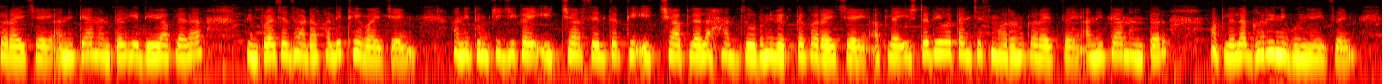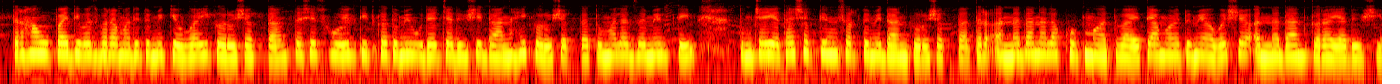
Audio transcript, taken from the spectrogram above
करायचे आहे आणि त्यानंतर हे दिवे आपल्याला पिंपळाच्या झाडाखाली ठेवायचे आहे. आणि तुमची जी काही इच्छा असेल तर ती इच्छा आपल्याला हात जोडून व्यक्त करायची आहे. आपल्या इष्टदेवतांचे स्मरण करायचं आहे आणि त्यानंतर आपल्याला घरी निघून यायचं आहे. तर हा उपाय दिवसभरामध्ये तुम्ही केव्हाही करू शकता. तसेच होईल तितकं तुम्ही उद्याच्या दिवशी दानही करू शकता. तुम्हाला जमेल ते तुमच्या यथाशक्तीनुसार तुम्ही दान करू शकता. तर अन्नदानाला खूप महत्त्व आहे. त्यामुळे तुम्ही अवश्य अन्नदान करा या दिवशी.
